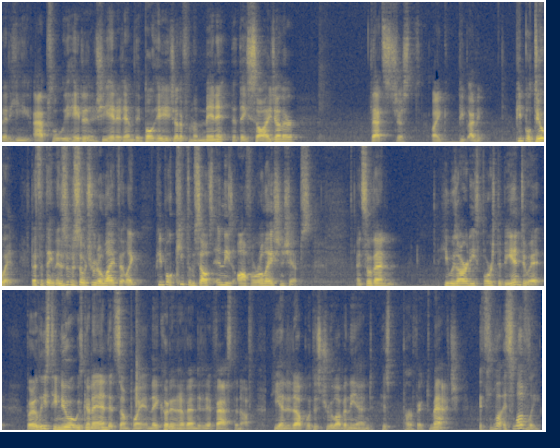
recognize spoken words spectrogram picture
that he absolutely hated, and she hated him. They both hated each other from the minute that they saw each other. That's just like people. I mean, people do it. That's the thing. This was so true to life that like people keep themselves in these awful relationships, and so then he was already forced to be into it. But at least he knew it was going to end at some point, and they couldn't have ended it fast enough. He ended up with his true love in the end, his perfect match. It's lo- it's lovely.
